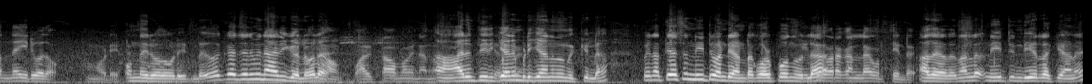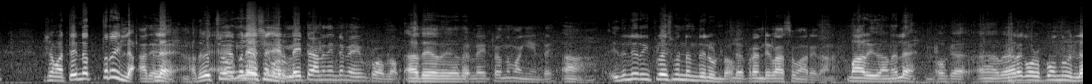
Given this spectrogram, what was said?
ഒന്ന് ഇരുപതോ ഓടി ഒന്ന് ഇരുപത് ഓടിയിട്ടുണ്ട് ഇതൊക്കെ ജെനുവിൻ ആയിരിക്കുമല്ലോ അല്ലേ പൾട്ടാകുമ്പോൾ പിന്നെ ആ, ആരും തിരിക്കാനും പിടിക്കാനും നിൽക്കില്ല. പിന്നെ അത്യാവശ്യം നീറ്റ് വണ്ടിയാണ് കേട്ടോ കുഴപ്പമൊന്നുമില്ല. ഇവരൊക്കെ നല്ല വൃത്തിയുണ്ട്. അതെ അതെ നല്ല നീറ്റ് ഇന്റീരിയർ ഒക്കെയാണ് പക്ഷെ മറ്റേതിന്റെ അത്ര ഇല്ല അല്ലേ? അത്. വെച്ച് നോക്കുമ്പോൾ ലേശം കുറവ്. ഹെഡ്ലൈറ്റ് ആണ് ഇതിന്റെ മെയിൻ പ്രോബ്ലം അതെ അതെ അതെ. ഹെഡ്ലൈറ്റ് ഒന്ന് മങ്ങിയുണ്ട്. ആ ഇതിൽ റീപ്ലേസ്മെന്റ് എന്തെങ്കിലും ഉണ്ടോ? ഫ്രണ്ട് ഗ്ലാസ് മാറിയതാണ്. മാറിയതാണ് അല്ലേ? ഓക്കെ വേറെ കുഴപ്പമൊന്നുമില്ല.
